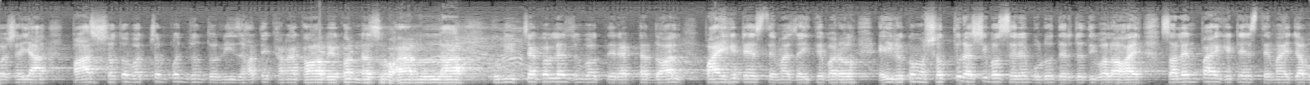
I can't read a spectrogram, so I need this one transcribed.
বসাইয়া পাঁচ শত বছর পর্যন্ত নিজ হাতে খানা খাওয়াবে, কন্যা সুবহানাল্লাহ। তুমি ইচ্ছা করলে যুবকদের একটা দল পায়ে হেঁটে ইস্তেমা যাইতে পারো। এইরকম সত্তর আশি বছরে বুড়োদের যদি বলা হয়, চলেন পায়ে হেঁটে ইস্তেমায় যাব।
